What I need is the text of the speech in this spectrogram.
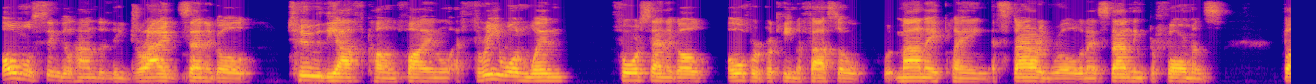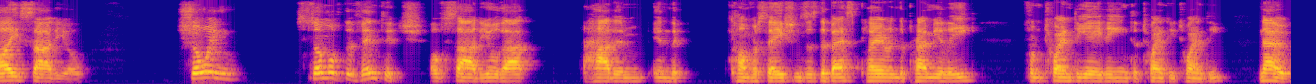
almost single handedly dragged Senegal to the AFCON final, a 3 1 win for Senegal over Burkina Faso, with Mane playing a starring role, an outstanding performance by Sadio, showing some of the vintage of Sadio that had him in the conversations as the best player in the Premier League from 2018 to 2020. Now,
